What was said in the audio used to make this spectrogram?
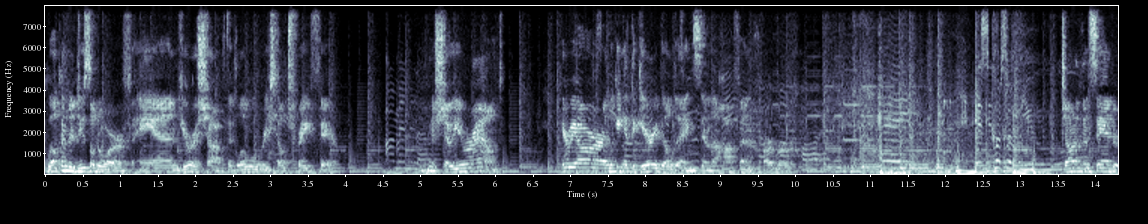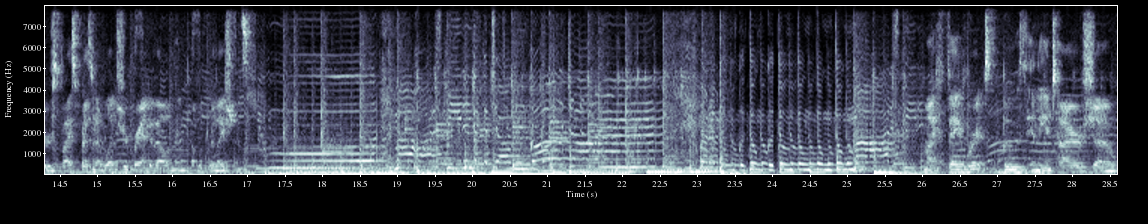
Welcome to Dusseldorf and Euroshop, the global retail trade fair. I'm going to show you around. Here we are looking at the Gehry buildings in the Hafen Harbor. Jonathan Sanders, Vice President of Luxury Brand Development and Public Relations. My favorite booth in the entire show,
